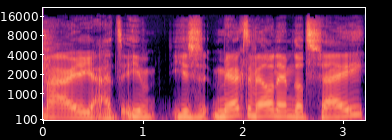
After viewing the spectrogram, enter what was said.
maar ja, het, je, je merkte wel aan hem dat zij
